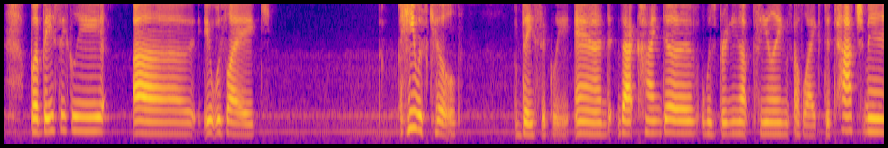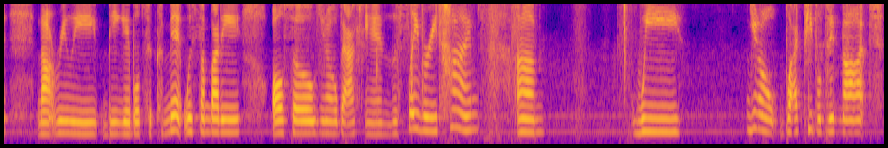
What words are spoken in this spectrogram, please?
but basically, uh, it was like he was killed basically. And that kind of was bringing up feelings of like detachment, not really being able to commit with somebody. Also, you know, back in the slavery times, um, we, you know, black people did not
